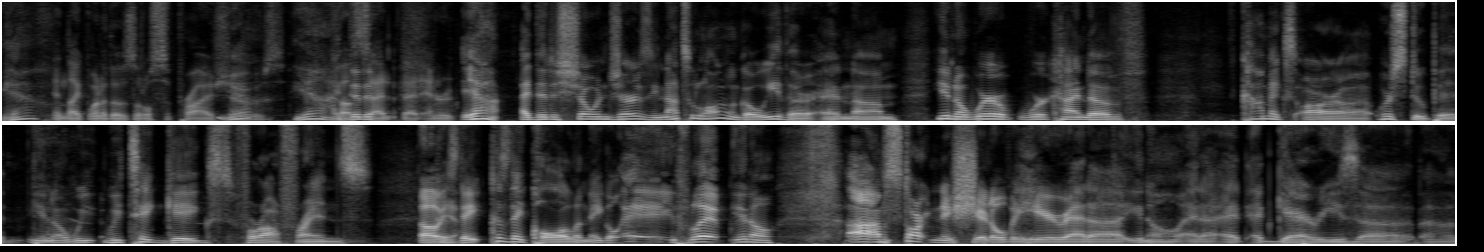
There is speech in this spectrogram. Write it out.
yeah And like one of those little surprise shows. Yeah, I Cause did it- that that ener- Yeah, I did a show in Jersey not too long ago either, and um, you know we're we're kind of comics are uh, we're stupid. You know we we take gigs for our friends. Oh, Cause yeah. they, cause they call and they go, hey, Flip, you know, uh, I'm starting this shit over here at, uh, you know, at, uh, at, at Gary's, uh, uh,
